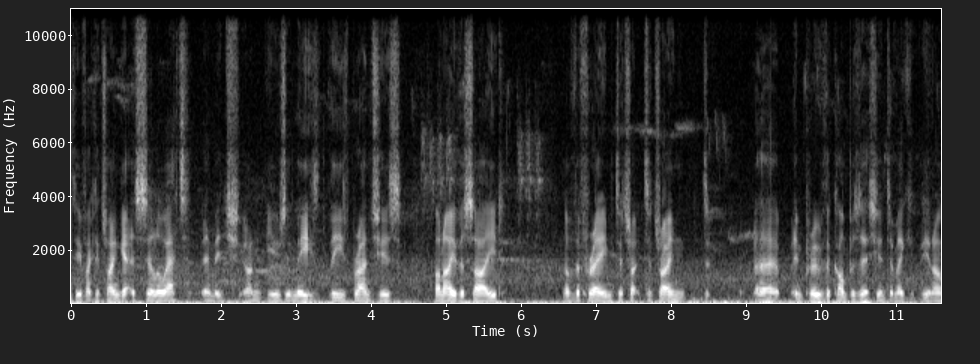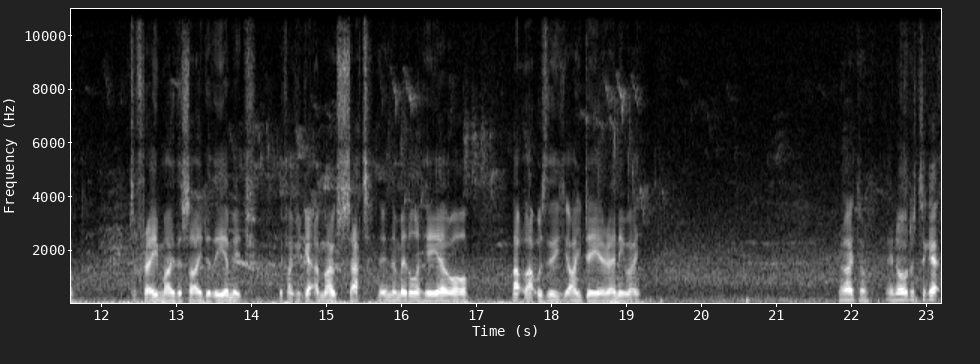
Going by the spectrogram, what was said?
See if I could try and get a silhouette image and using these these branches on either side of the frame to try to try and to, uh, improve the composition to make you know to frame either side of the image if I could get a mouse sat in the middle here or that, that was the idea anyway. Right in order to get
